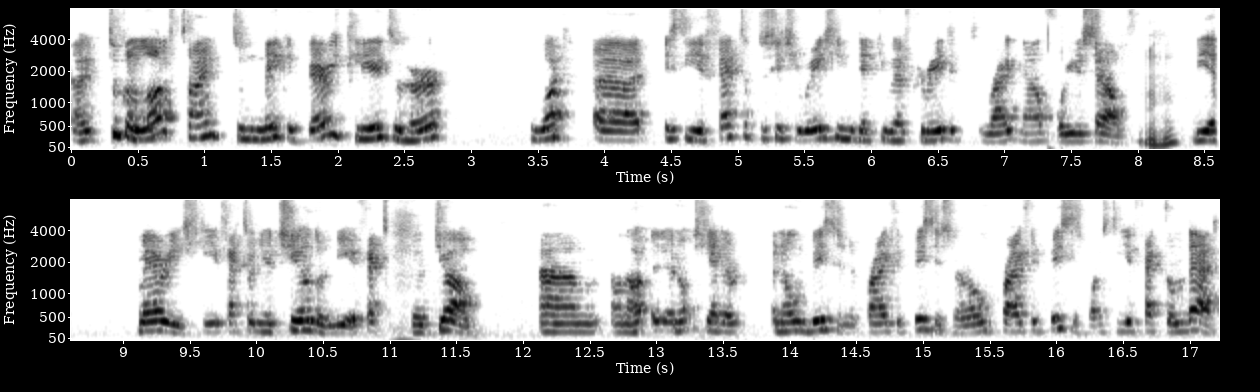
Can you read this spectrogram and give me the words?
I took a lot of time to make it very clear to her what uh, is the effect of the situation that you have created right now for yourself. Mm-hmm. The marriage, the effect on your children, the effect on your job. Um, on her, she had a, an own business, a private business, her own private business. What is the effect on that?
